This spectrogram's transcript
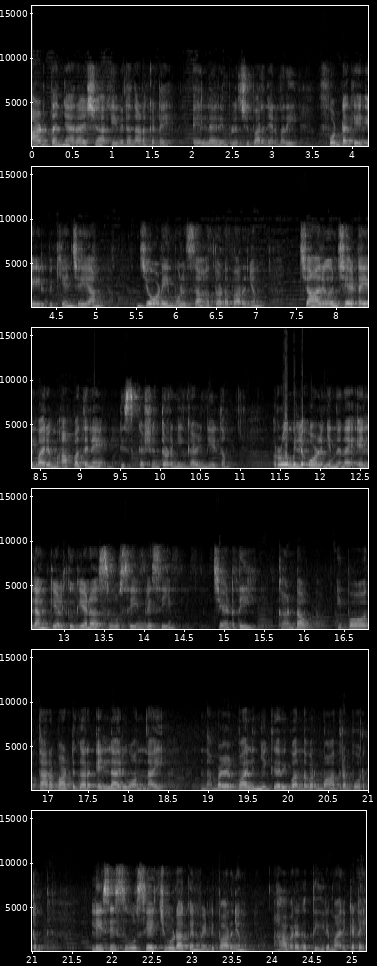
അടുത്ത ഞായറാഴ്ച ഇവനെ നടക്കട്ടെ. എല്ലാവരെയും വിളിച്ചു പറഞ്ഞാൽ മതി. ഫുഡൊക്കെ ഏൽപ്പിക്കുകയും ചെയ്യാം. ജോഡിയും ഉത്സാഹത്തോടെ പറഞ്ഞു. ചാരുവും ചേട്ടായിമാരും അപ്പത്തന്നെ ഡിസ്കഷൻ തുടങ്ങി കഴിഞ്ഞിരുന്നു റൂമിൽ ഒളിഞ്ഞു നിന്ന് എല്ലാം കേൾക്കുകയാണ് സൂസിയും ലിസിയും. ചേട്ടത്തി കണ്ടോ? ഇപ്പോൾ തറവാട്ടുകാർ എല്ലാവരും ഒന്നായി. നമ്മൾ വലിഞ്ഞു കയറി വന്നവർ മാത്രം പുറത്തും. ലിസി സൂസിയെ ചൂടാക്കാൻ വേണ്ടി പറഞ്ഞു അവരൊക്കെ തീരുമാനിക്കട്ടെ.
